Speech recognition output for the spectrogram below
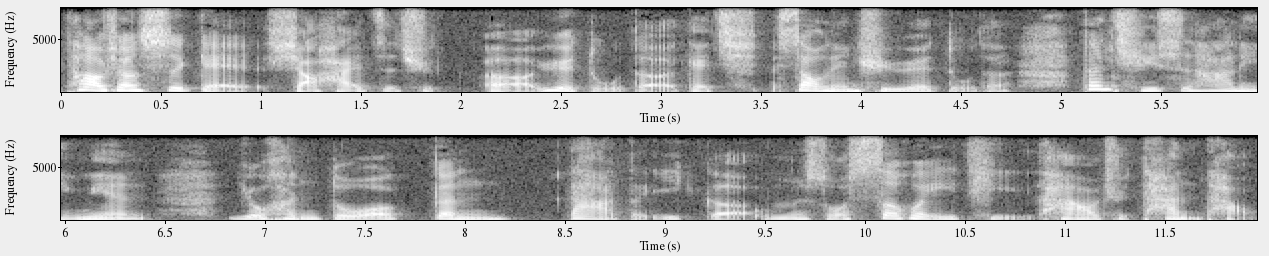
他好像是给小孩子去呃阅读的，给少年去阅读的，但其实它里面有很多更大的一个我们说社会议题，还要去探讨。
